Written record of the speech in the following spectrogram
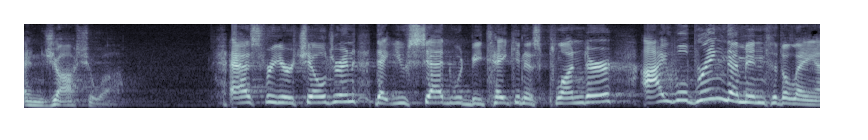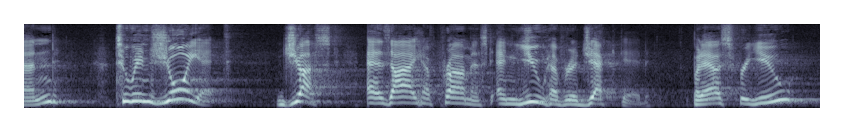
and Joshua. As for your children that you said would be taken as plunder, I will bring them into the land to enjoy it, just as I have promised and you have rejected. But as for you,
